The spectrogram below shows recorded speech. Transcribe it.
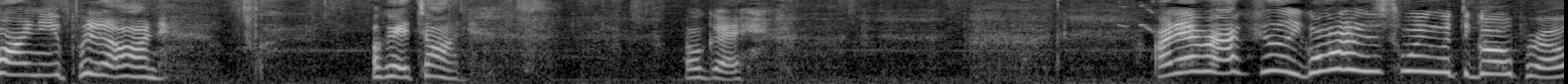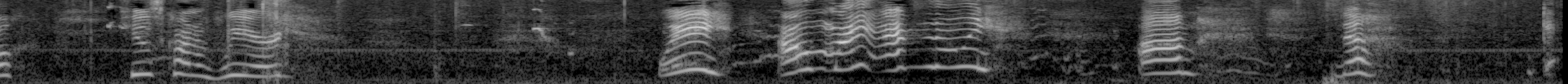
Or I need to put it on. Okay, it's on. Okay. I never actually go on the swing with the GoPro. Feels kind of weird. Wait, I might accidentally, um, the, okay,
